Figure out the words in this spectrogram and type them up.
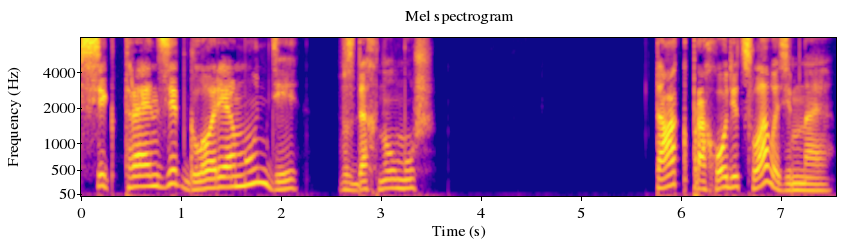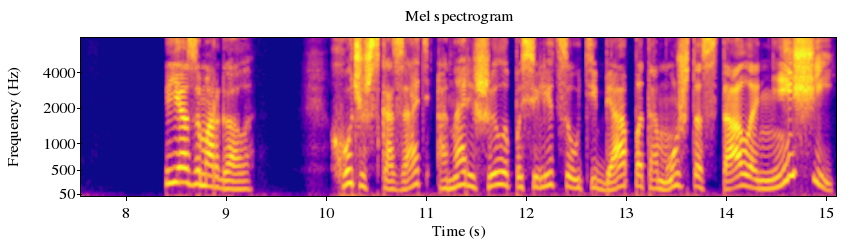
«Сик транзит Глория Мунди», — вздохнул муж. Так проходит слава земная. Я заморгала. Хочешь сказать, она решила поселиться у тебя, потому что стала нищей?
